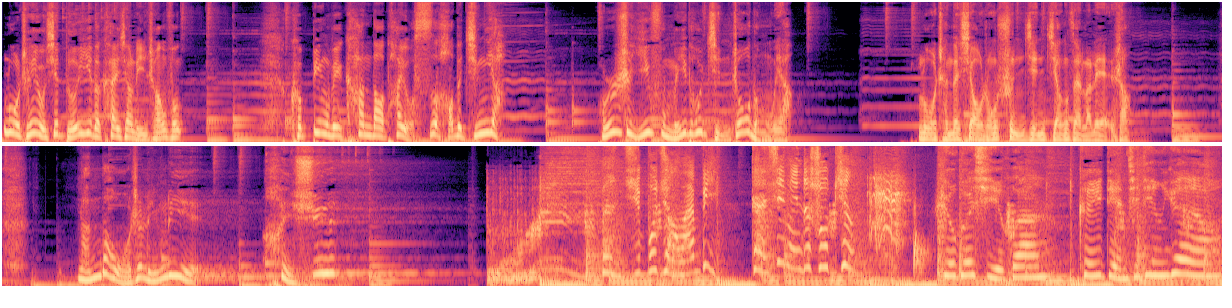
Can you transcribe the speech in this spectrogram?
洛尘有些得意地看向李长风，可并未看到他有丝毫的惊讶，而是一副眉头紧皱的模样。洛尘的笑容瞬间僵在了脸上。难道我这灵力很虚？本集播讲完毕。感谢您的收听，如果喜欢可以点击订阅哦，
